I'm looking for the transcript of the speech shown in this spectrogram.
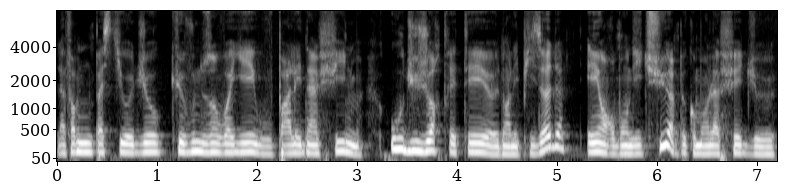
la forme d'une pastille audio que vous nous envoyez, où vous parlez d'un film ou du genre traité euh, dans l'épisode, et on rebondit dessus, un peu comme on l'a fait du-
